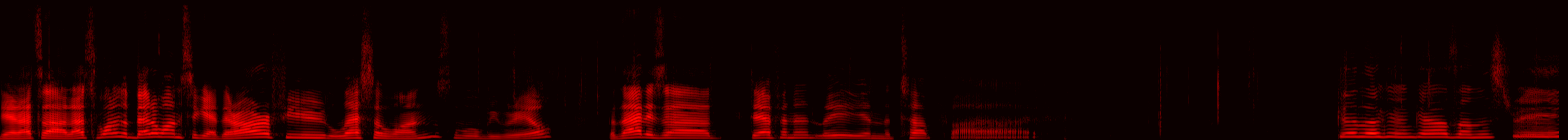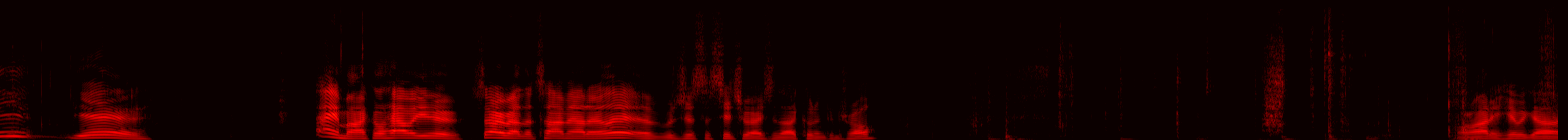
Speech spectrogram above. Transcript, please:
Yeah, that's uh that's one of the better ones to get. There are a few lesser ones, we'll be real. But that is uh definitely in the top five. Good looking girls on the street. Yeah. Hey Michael, how are you? Sorry about the timeout earlier. It was just a situation that I couldn't control. Alrighty, here we go.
